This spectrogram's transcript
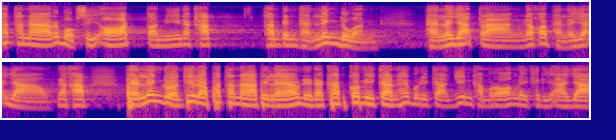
พัฒนาระบบ c ีออสตอนนี้นะครับ ทำเป็นแผนเร่งด่วน แผนระยะกลาง แล้วก็แผนระยะยาวนะครับ แผนเร่งด่วนที่เราพัฒนาไปแล้วเนี่ยนะครับ ก็มีการให้บริการยื่นคำร้องในคดีอาญา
